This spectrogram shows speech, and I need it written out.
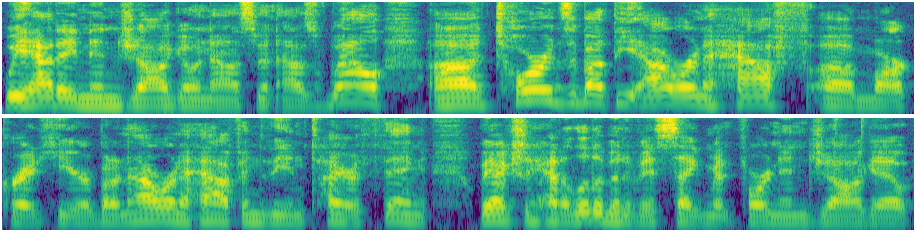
we had a Ninjago announcement as well, uh, towards about the hour and a half uh, mark right here, but an hour and a half into the entire thing, we actually had a little bit of a segment for Ninjago,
